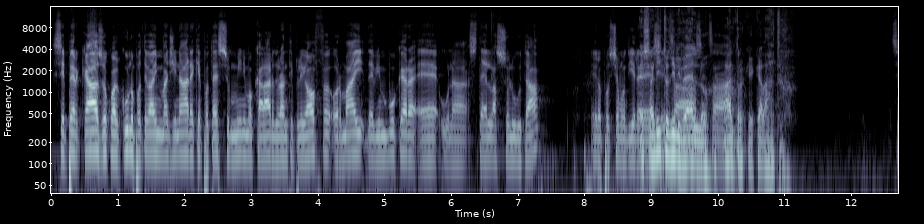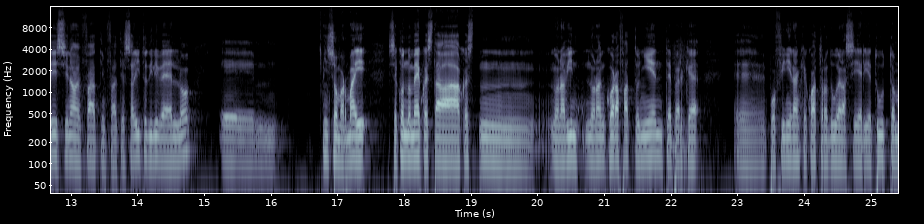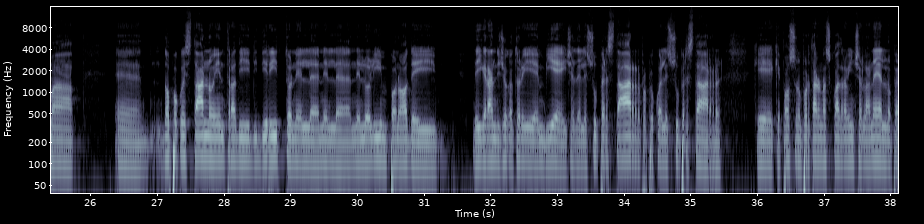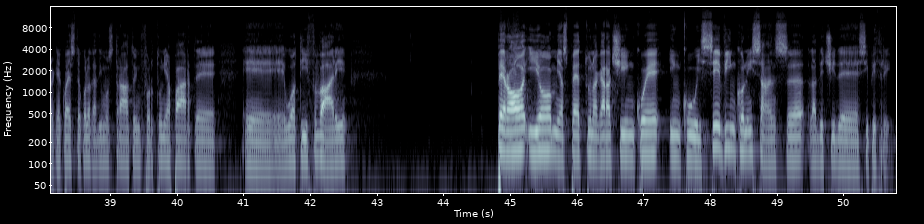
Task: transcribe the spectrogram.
se per caso qualcuno poteva immaginare che potesse un minimo calare durante i playoff, ormai Devin Booker è una stella assoluta e lo possiamo dire È salito di senza- livello, senza- altro che calato. Sì, sì, no, infatti, infatti è salito di livello e mh, insomma, ormai secondo me questa, quest- mh, non, ha vin- non ha ancora fatto niente perché eh, può finire anche 4-2 la serie e tutto, ma eh, dopo quest'anno entra di, di diritto nel- nel- nell'Olimpo no, dei, dei grandi giocatori NBA, cioè delle superstar, proprio quelle superstar che, che possono portare una squadra a vincere l'anello, perché questo è quello che ha dimostrato, infortuni a parte e what if vari. Però io mi aspetto una gara 5 in cui se vincono i Suns la decide CP3.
